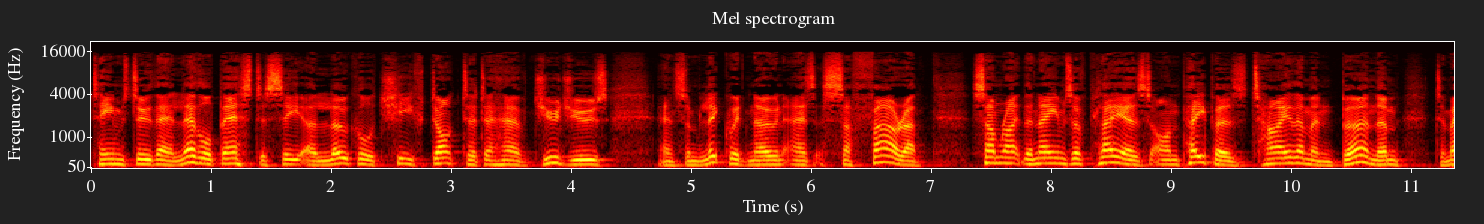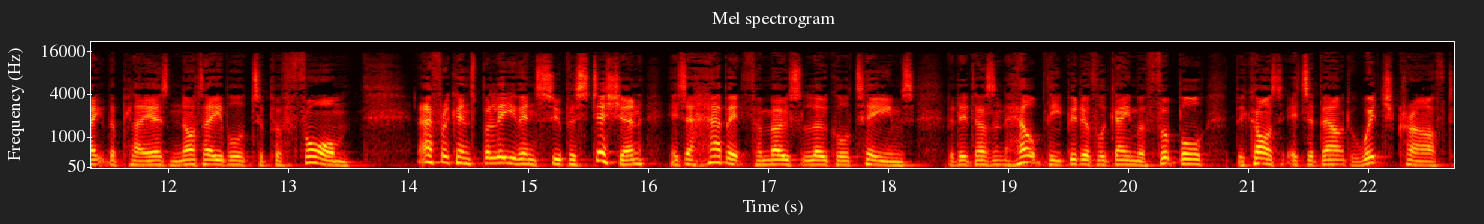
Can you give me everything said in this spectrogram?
Teams do their level best to see a local chief doctor to have jujus and some liquid known as safara. Some write the names of players on papers, tie them and burn them to make the players not able to perform. Africans believe in superstition is a habit for most local teams, but it doesn't help the beautiful game of football because it's about witchcraft.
